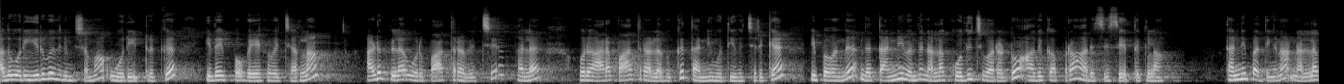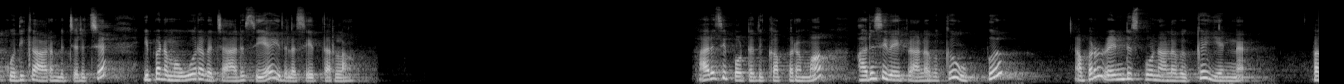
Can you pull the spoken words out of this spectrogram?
அது ஒரு இருபது நிமிஷமாக ஊறிட்டுருக்கு. இதை இப்போ வேக வச்சிடலாம் அடுப்பில் ஒரு பாத்திரம் வச்சு அதில் ஒரு அரை பாத்திரம் அளவுக்கு தண்ணி ஊற்றி வச்சுருக்கேன். இப்போ வந்து அந்த தண்ணி வந்து நல்லா கொதிச்சு வரட்டும். அதுக்கப்புறம் அரிசி சேர்த்துக்கலாம். தண்ணி பார்த்திங்கன்னா நல்லா கொதிக்க ஆரம்பிச்சிருச்சு. இப்போ நம்ம ஊற வச்ச அரிசியை இதில் சேர்த்துடலாம் அரிசி போட்டதுக்கு அப்புறமா அரிசி வேகிற அளவுக்கு உப்பு அப்புறம் ரெண்டு ஸ்பூன் அளவுக்கு எண்ணெய். இப்போ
